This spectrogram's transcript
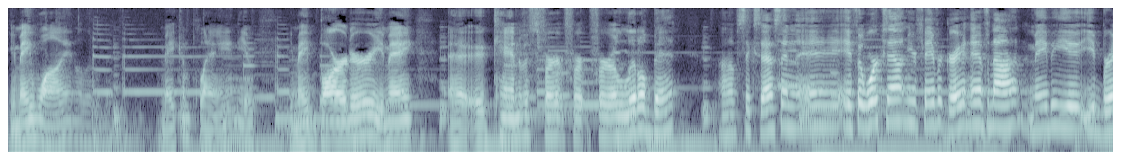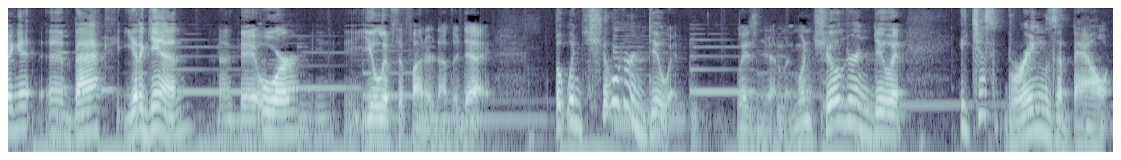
You may whine a little bit, you may complain, you, you may barter, you may uh, canvas for, for, for a little bit of success. And uh, if it works out in your favor, great. And if not, maybe you, you bring it uh, back yet again, okay? Or you live to fight another day. But when children do it, ladies and gentlemen, when children do it, it just brings about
